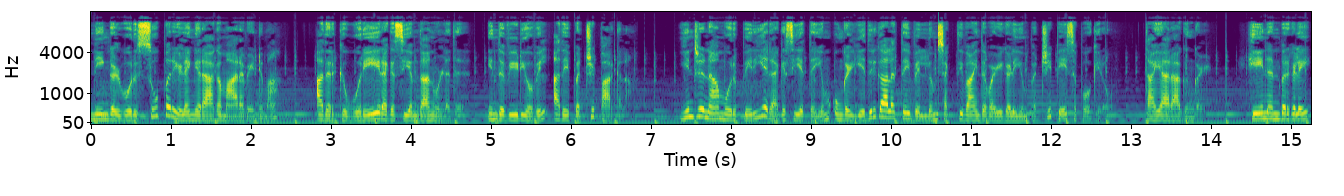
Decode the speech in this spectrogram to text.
நீங்கள் ஒரு சூப்பர் இளைஞராக மாற வேண்டுமா? அதற்கு ஒரே ரகசியம்தான் உள்ளது. இந்த வீடியோவில் அதை பற்றி பார்க்கலாம். இன்று நாம் ஒரு பெரிய ரகசியத்தையும் உங்கள் எதிர்காலத்தை வெல்லும் சக்தி வாய்ந்த வழிகளையும் பற்றி பேசப் போகிறோம். தயாராகுங்கள். ஹே நண்பர்களே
